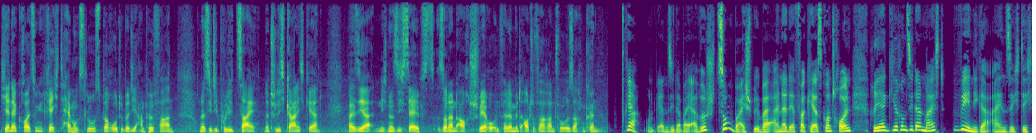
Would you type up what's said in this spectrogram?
hier an der Kreuzung recht hemmungslos bei Rot über die Ampel fahren. Und das sieht die Polizei natürlich gar nicht gern, weil sie ja nicht nur sich selbst, sondern auch schwere Unfälle mit Autofahrern verursachen können. Ja, und werden Sie dabei erwischt, zum Beispiel bei einer der Verkehrskontrollen, reagieren Sie dann meist weniger einsichtig,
